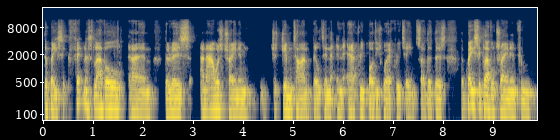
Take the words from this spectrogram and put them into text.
the basic fitness level. Um, there is an hour's training, just gym time built in in everybody's work routine. So that there's the basic level training from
